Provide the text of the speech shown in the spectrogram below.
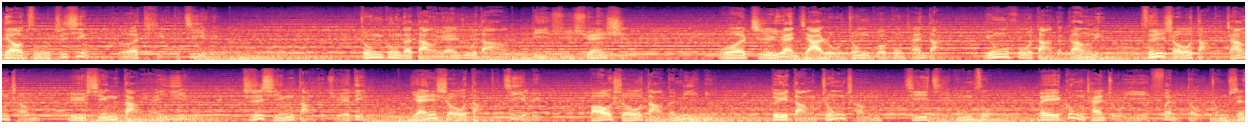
调组织性和铁的纪律。中共的党员入党必须宣誓：“我志愿加入中国共产党，拥护党的纲领，遵守党的章程，履行党员义务，执行党的决定，严守党的纪律，保守党的秘密，对党忠诚，积极工作，为共产主义奋斗终身，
